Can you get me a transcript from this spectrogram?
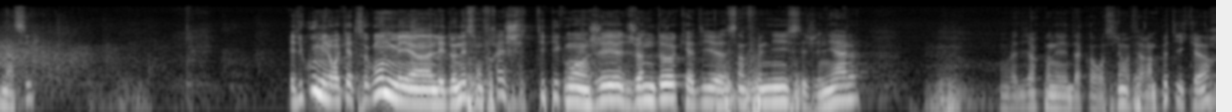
Merci. Et du coup, 1000 requêtes secondes, mais euh, les données sont fraîches. Typiquement, j'ai John Doe qui a dit euh, Symfony, c'est génial. On va dire qu'on est d'accord aussi, on va faire un petit cœur.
